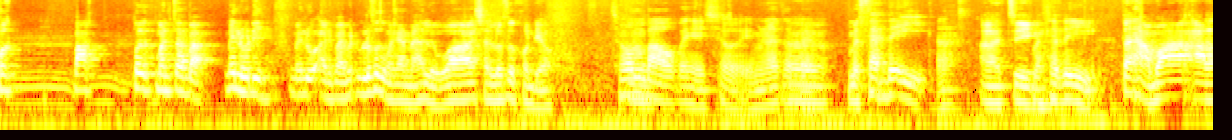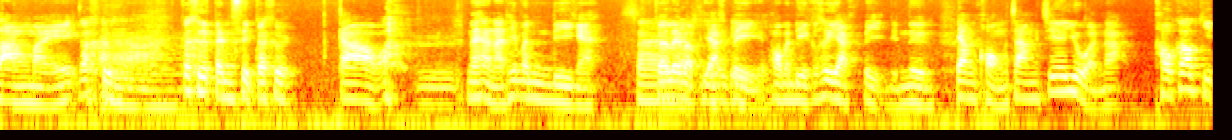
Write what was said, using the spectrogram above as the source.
ปึ๊กปักปึ๊กมันจะแบบไม่รู้ดิไม่รู้อธิบายไม่รู้สึกเหมือนกันนะหรือว่าฉันรู้สึกคนเดียวช่วงเบาไปเฉยๆมันน่าจะแบบเออมันแซบได้อีกอะอ่าจริงมันแซบได้อีกแต่ถามว่าอลังไหมก็คืออาก็คือเต็มสิบก็คือเก้าอะอืมในฐานะที่มันดีไงใช่ก็เลยแบบอยากติที่มันดีพอมันดีก็คืออยากตินิดนึงอย่างของจางเจี้ยหยวนอะเขาก็เอากี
